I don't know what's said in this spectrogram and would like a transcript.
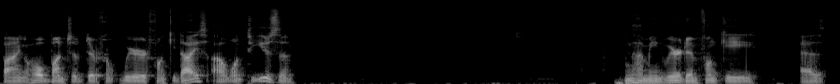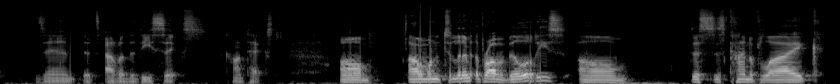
buying a whole bunch of different weird, funky dice. I want to use them. I mean weird and funky as in it's out of the D6 context. Um, I wanted to limit the probabilities. Um, this is kind of like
